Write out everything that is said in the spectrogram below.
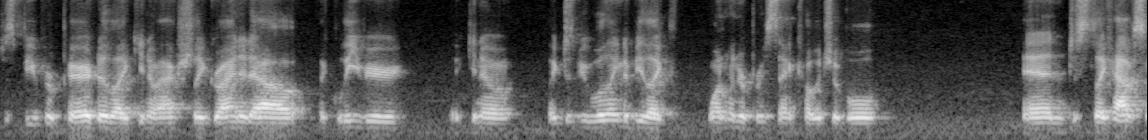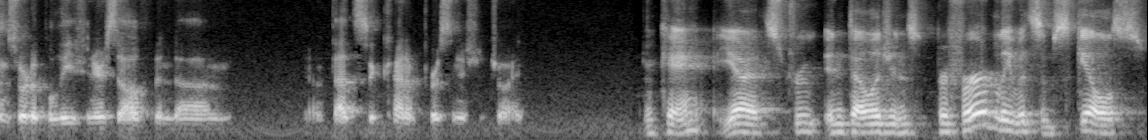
just be prepared to like you know actually grind it out. Like leave your like you know like just be willing to be like 100% coachable and just like have some sort of belief in yourself and um, you know, that's the kind of person you should join okay yeah it's true intelligence preferably with some skills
